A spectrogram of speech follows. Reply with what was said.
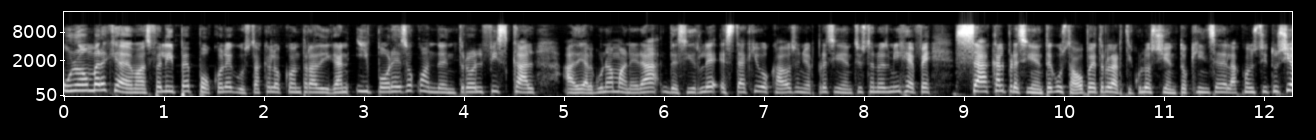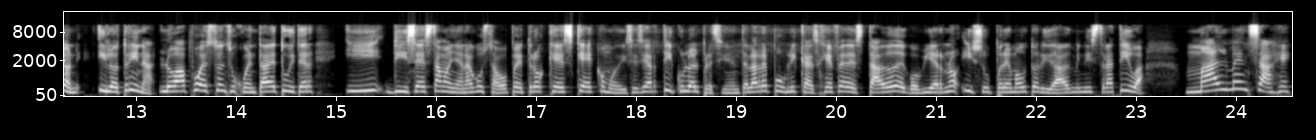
Un hombre que además Felipe poco le gusta que lo contradigan y por eso cuando entró el fiscal a de alguna manera decirle está equivocado señor presidente, usted no es mi jefe, saca al presidente Gustavo Petro el artículo 115 de la Constitución y lo trina, lo ha puesto en su cuenta de Twitter y dice esta mañana Gustavo Petro que es que, como dice ese artículo, el presidente de la República es jefe de Estado, de gobierno y suprema autoridad administrativa. Mal mensaje,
